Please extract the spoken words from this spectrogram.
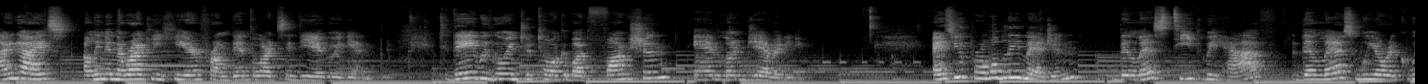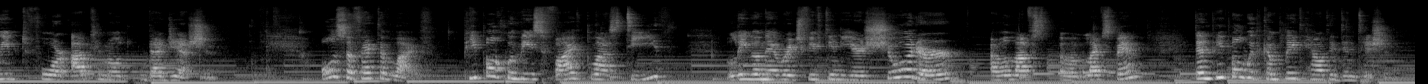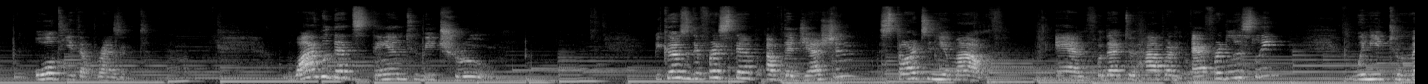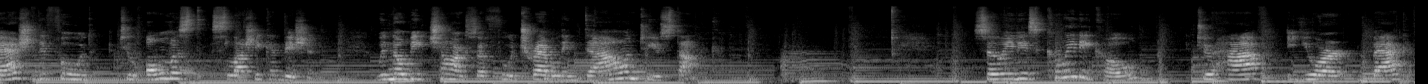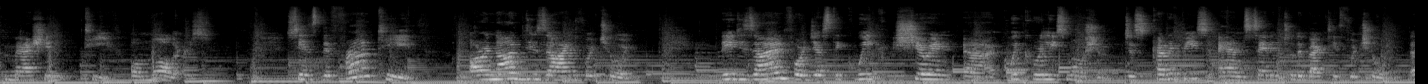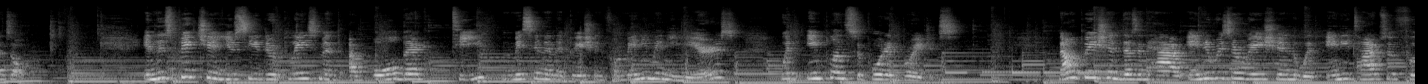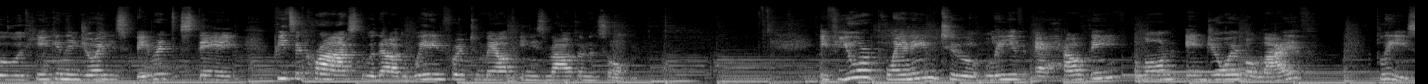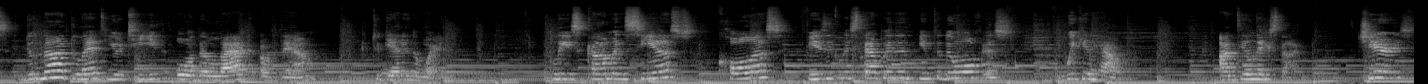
Hi guys, Alena Narwrocki here from Dental Arts San Diego again. Today we're going to talk about function and longevity. As you probably imagine, the less teeth we have, the less we are equipped for optimal digestion. Also effective life. People who miss 5 plus teeth live on average 15 years shorter of a life, uh, lifespan than people with complete healthy dentition. All teeth are present. Why would that stand to be true? Because the first step of digestion starts in your mouth, and for that to happen effortlessly, we need to mash the food to almost slushy condition, with no big chunks of food traveling down to your stomach. So it is critical to have your back mashing teeth or molars, since the front teeth are not designed for chewing. They designed for just a quick shearing, uh, quick release motion. Just cut a piece and send it to the back teeth for chewing. That's all. In this picture, you see the replacement of all back teeth missing in a patient for many, many years with implant supported bridges. Now patient doesn't have any reservation with any types of food. He can enjoy his favorite steak, pizza crust without waiting for it to melt in his mouth on its own. If you're planning to live a healthy, long, enjoyable life, please do not let your teeth or the lack of them to get in the way. Please come and see us, call us, physically step in into the office. We can help. Until next time, cheers!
